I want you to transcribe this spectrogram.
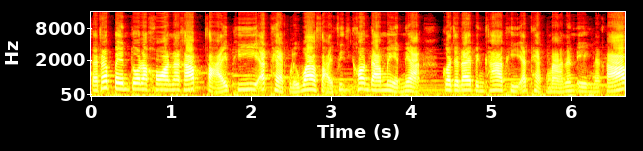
แต่ถ้าเป็นตัวละครนะครับสาย P Attack หรือว่าสาย Physical Damage เนี่ย ก็จะได้เป็นค่า P Attack มานั่นเองนะครับ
